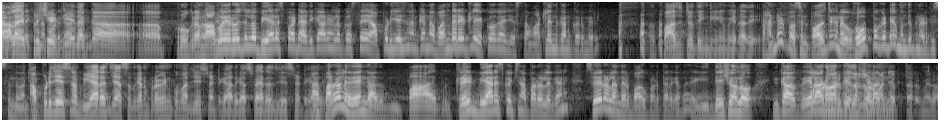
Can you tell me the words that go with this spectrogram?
చాలా అప్రిషియేట్. చేయదగ్గ ప్రోగ్రామ్ రాబోయే రోజుల్లో బీఆర్ఎస్ పార్టీ అధికారంలోకి వస్తే అప్పుడు చేసిన దానికన్నా వంద రెట్లు ఎక్కువగా చేస్తాం. అట్లెందుకు అనుకోరు మీరు? పాజిటివ్ థింకింగ్ మీరు అది హండ్రెడ్ పర్సెంట్ పాజిటివ్ హోప్ ఒకటే ముందుకు నడిపిస్తుంది మనిషి. అప్పుడు చేసిన బీఆర్ఎస్ చేస్తుంది కానీ ప్రవీణ్ కుమార్ చేసినట్టు కాదుగా స్వేరస్ చేసినట్టు కాదు. పర్వాలేదు ఏం కాదు. క్రెడిట్ బీఆర్ఎస్కి వచ్చినా పర్వాలేదు కానీ స్వేరోళ్ళు అందరు బాగుపడతారు కదా. ఈ దేశంలో ఇంకా వేలాది వరకు ఎదురు చూడమని చెప్తారు మీరు.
